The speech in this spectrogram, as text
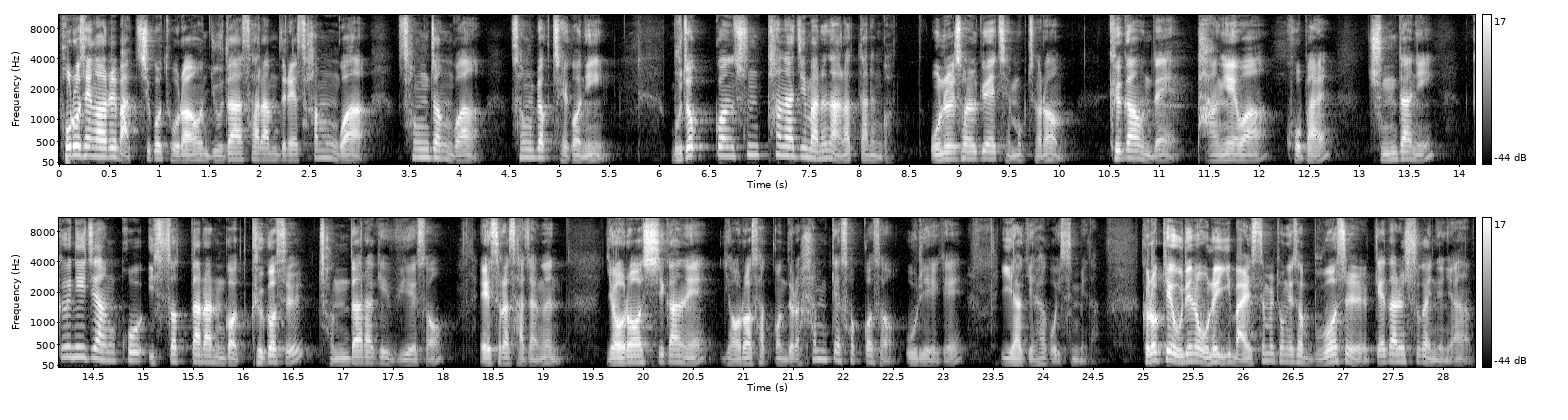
포로 생활을 마치고 돌아온 유다 사람들의 삶과 성전과 성벽 재건이 무조건 순탄하지만은 않았다는 것. 오늘 설교의 제목처럼 그 가운데 방해와 고발, 중단이 끊이지 않고 있었다라는 것 그것을 전달하기 위해서 에스라 사장은 여러 시간에 여러 사건들을 함께 섞어서 우리에게 이야기를 하고 있습니다. 그렇게 우리는 오늘 이 말씀을 통해서 무엇을 깨달을 수가 있느냐?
